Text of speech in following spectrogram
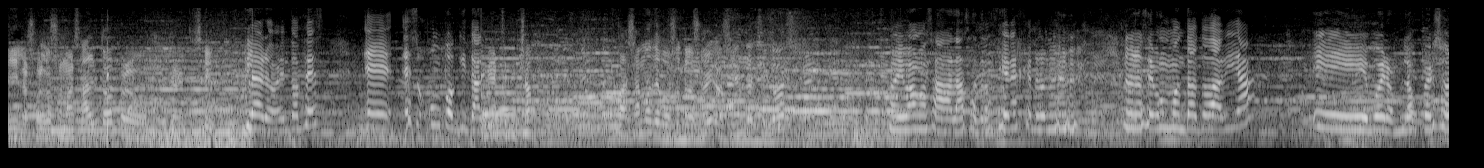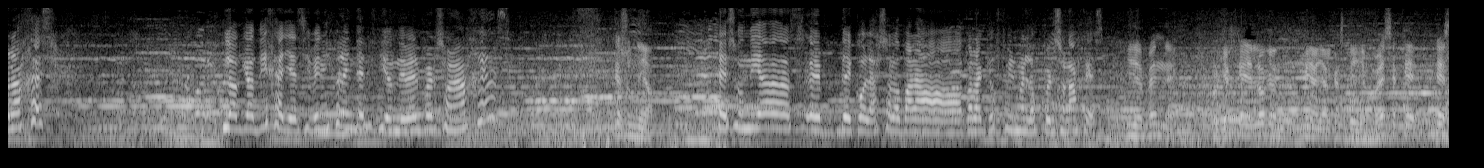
y los sueldos son más altos, pero sí. Claro, entonces eh, es un poquito al. Pasamos de vosotros hoy, lo siento, chicos. Hoy vamos a las atracciones que no, no nos hemos montado todavía. Y bueno, los personajes. Lo que os dije ayer, si venís con la intención de ver personajes, es un día. es un día eh, de cola solo para, para que os firmen los personajes. Y depende, porque es que es lo que. Mira ya el castillo, ¿ves? Es que es,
